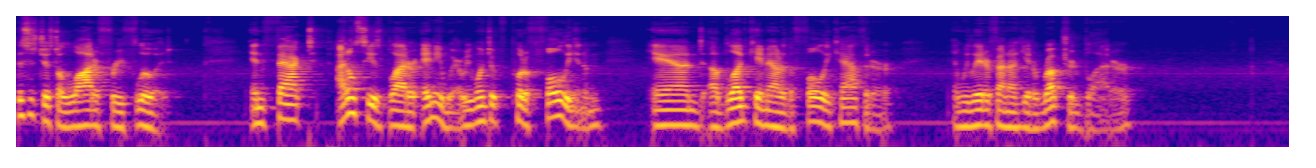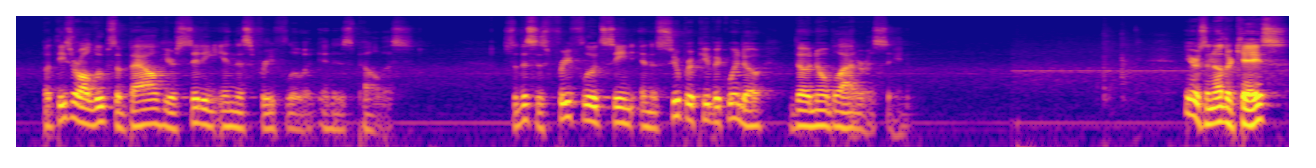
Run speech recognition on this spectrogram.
This is just a lot of free fluid. In fact, I don't see his bladder anywhere. We went to put a Foley in him, and uh, blood came out of the Foley catheter, and we later found out he had a ruptured bladder. But these are all loops of bowel here sitting in this free fluid in his pelvis. So this is free fluid seen in the suprapubic window, though no bladder is seen. Here's another case.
